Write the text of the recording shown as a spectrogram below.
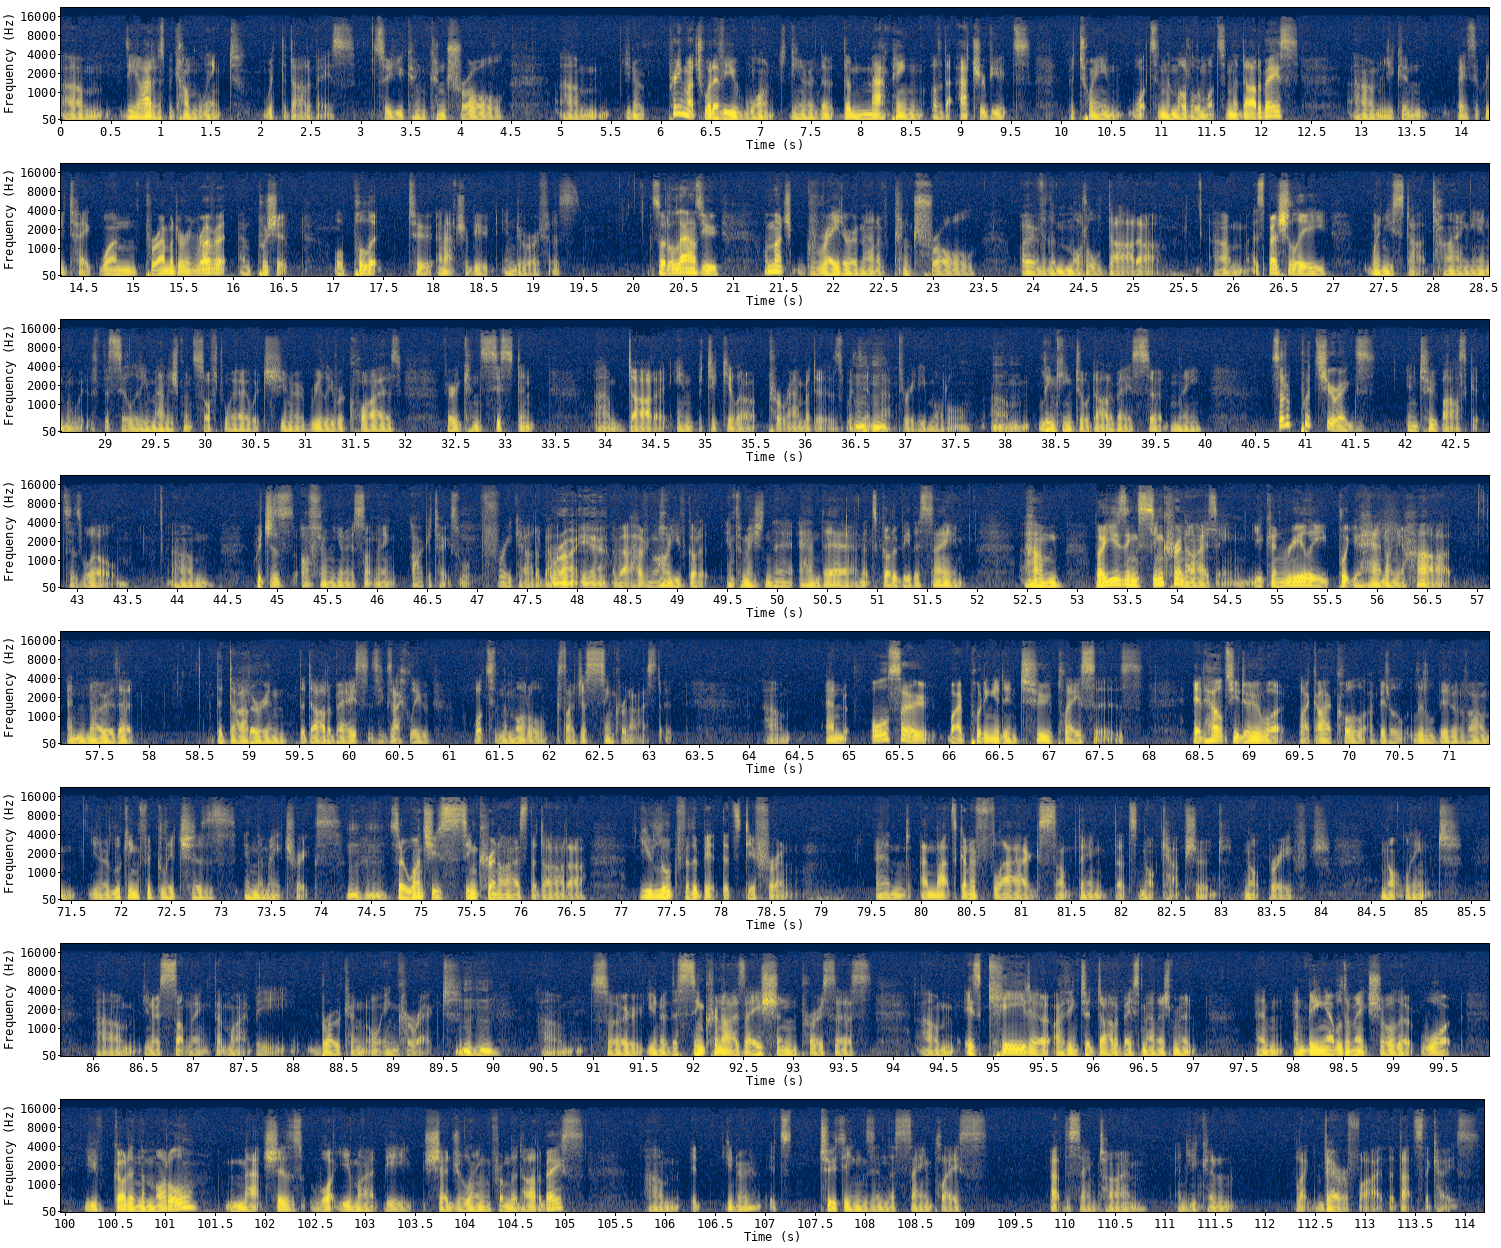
um, the items become linked with the database. So you can control, um, you know, pretty much whatever you want. You know, the, the mapping of the attributes between what's in the model and what's in the database. Um, you can basically take one parameter in Revit and push it or pull it to an attribute in dRofus. So it allows you a much greater amount of control over the model data, um, especially when you start tying in with facility management software, which you know really requires very consistent um, data in particular parameters within Mhm. that 3D model. Um, linking to a database certainly sort of puts your eggs in two baskets as well, um, which is often you know something architects will freak out about Right. Yeah. about having oh you've got it, information there and there and it's got to be the same um, by using synchronizing you can really put your hand on your heart and know that the data in the database is exactly what's in the model because i just synchronized it um, and also by putting it in two places it helps you do what like i call a bit a little bit of um, you know looking for glitches in the matrix hmm so once you synchronize the data, you look for the bit that's different. And and that's going to flag something that's not captured, not briefed, not linked. Um, you know, something that might be broken or incorrect. hmm Um, so you know, the synchronization process um, is key to I think to database management and and being able to make sure that what you've got in the model matches what you might be scheduling from the database. Um, it you know it's two things in the same place at the same time, and you can like verify that that's the case.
